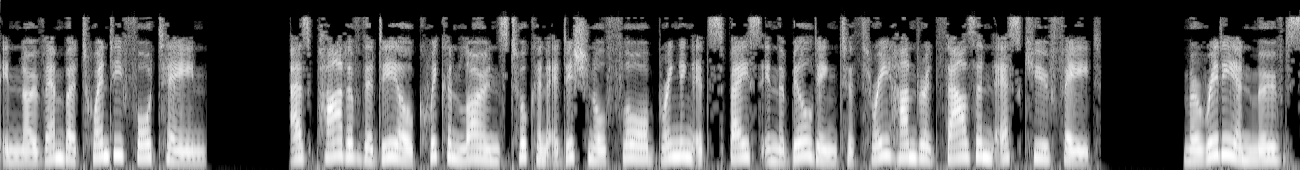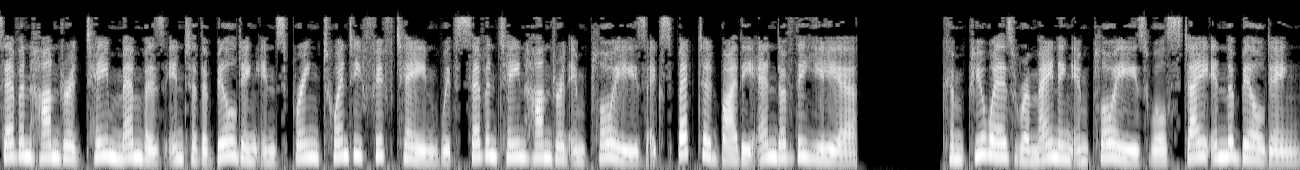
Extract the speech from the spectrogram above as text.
in November 2014. As part of the deal Quicken Loans took an additional floor bringing its space in the building to 300,000 sq feet. Meridian moved 700 team members into the building in spring 2015 with 1,700 employees expected by the end of the year. CompuWare's remaining employees will stay in the building.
